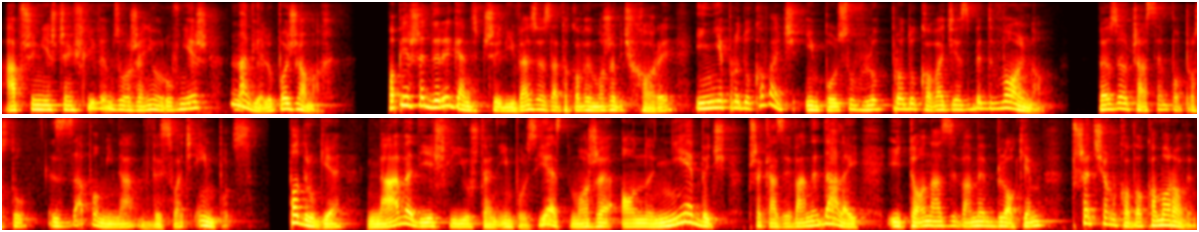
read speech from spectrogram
a przy nieszczęśliwym złożeniu również na wielu poziomach. Po pierwsze, dyrygent, czyli węzeł zatokowy, może być chory i nie produkować impulsów lub produkować je zbyt wolno. Węzeł czasem po prostu zapomina wysłać impuls. Po drugie, nawet jeśli już ten impuls jest, może on nie być przekazywany dalej i to nazywamy blokiem przedsionkowo-komorowym.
